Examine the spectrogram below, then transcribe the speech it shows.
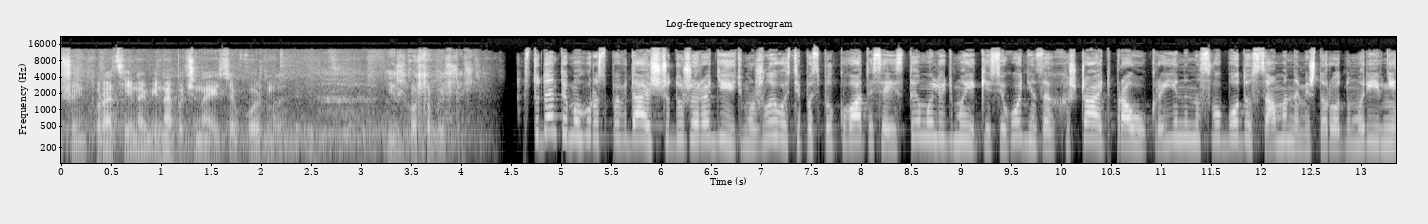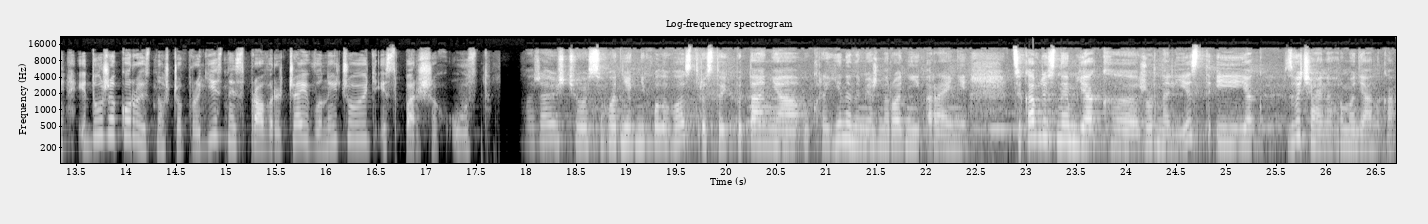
що інформаційна війна починається в кожного із особистостей. Студенти МИГУ розповідають, що дуже радіють можливості поспілкуватися із тими людьми, які сьогодні захищають право України на свободу саме на міжнародному рівні. І дуже корисно, що про дійсний справ речей вони чують із перших уст. Вважаю, що сьогодні як ніколи гостро стоїть питання України на міжнародній арені. Цікавлюсь ним як е, журналіст і як звичайна громадянка.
